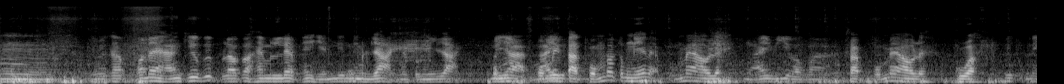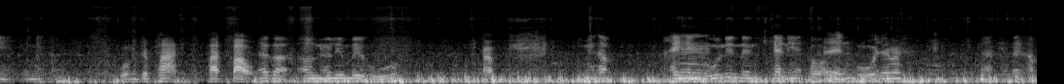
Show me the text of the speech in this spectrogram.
อืมเห็นไหมครับพอได้หางคิ้วปุ๊บเราก็ให้มันแลบให้เห็นนิดนึง มันยากนะตรงนี้ยากไม่ยาก ผมไม่ตัดผมเพราะตรงนี้แหละผมไม่เอาเลย หงายหวีออกมาครับ ผมไม่เอาเลย กลัวปุ๊บนี่เห็นไหมครับ กลัวมันจะพลาดพลาดเป้าแล้วก็เอาเนื้อริมใบหูครับเห็น ไหมครับ ให้เห็นอืมหูนิดนึงแค่นี้พอให้เห็นหูใช่ไหมนะเห็นไหมครับ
